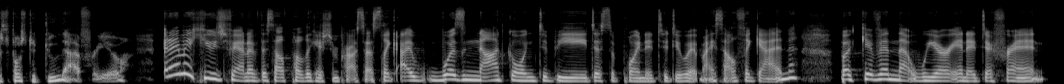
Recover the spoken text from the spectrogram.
supposed to do that for you. And I'm a huge fan of the self publication process. Like, I was not going to be disappointed to do it myself again. But given that we are in a different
